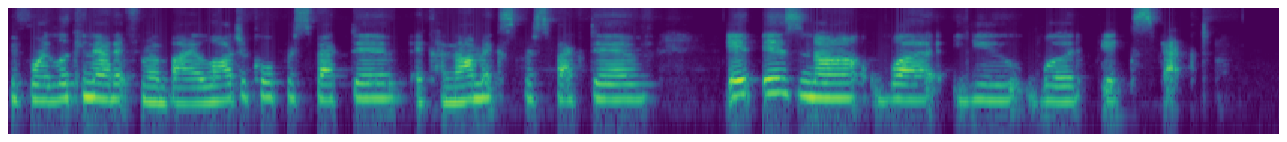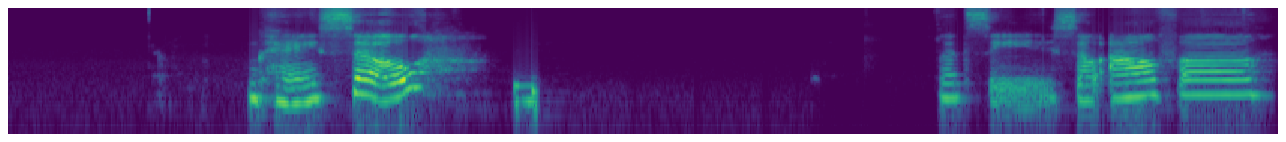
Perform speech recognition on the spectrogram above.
if we're looking at it from a biological perspective, economics perspective, it is not what you would expect. Okay, so let's see. So alpha,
